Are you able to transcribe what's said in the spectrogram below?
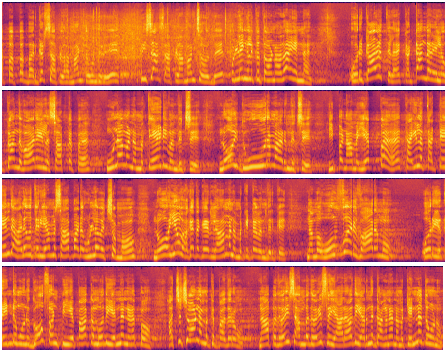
அப்பப்போ பர்கர் சாப்பிடலாமான்னு தோணுது பிஸா சாப்பிடலாமான்னு சொல்லுது பிள்ளைங்களுக்கு தோணாதான் என்ன? ஒரு காலத்தில் கட்டாந்தரையில் உட்காந்து வாழையில் சாப்பிட்டப்ப உணவை நம்ம தேடி வந்துச்சு. நோய் தூரமாக இருந்துச்சு. இப்போ நாம் எப்போ கையில் தட்டேந்து அளவு தெரியாமல் சாப்பாடை உள்ளே வச்சோமோ நோயும் வகை தகர் இல்லாமல் நம்ம கிட்ட வந்திருக்கு. நம்ம ஒவ்வொரு வாரமும் ஒரு ரெண்டு மூணு கோஃபன் பியை பார்க்கும்போது என்ன நினைப்போம்? அச்சச்சோ நமக்கு பதறும். நாற்பது வயசு ஐம்பது வயசுல யாராவது இறந்துட்டாங்கன்னா நமக்கு என்ன தோணும்?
